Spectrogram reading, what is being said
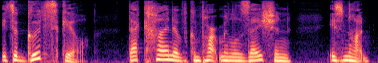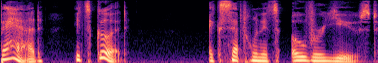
It's a good skill. That kind of compartmentalization is not bad, it's good except when it's overused.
